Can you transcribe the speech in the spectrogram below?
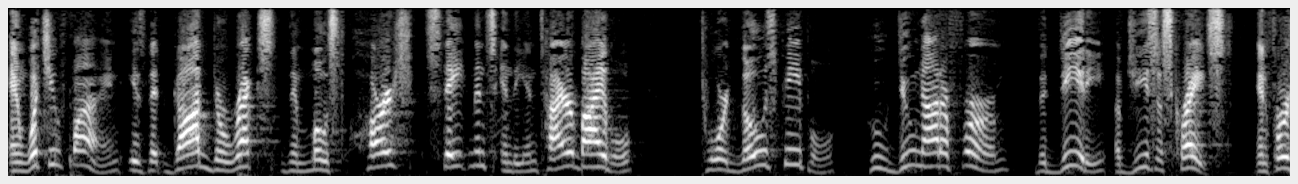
and what you find is that God directs the most harsh statements in the entire Bible toward those people who do not affirm the deity of Jesus Christ. In 1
